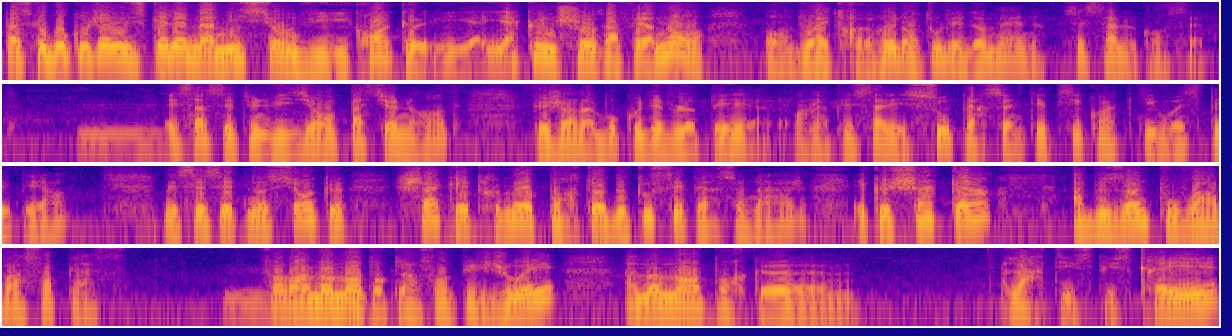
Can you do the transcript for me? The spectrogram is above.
Parce que beaucoup de gens disent quelle est ma mission de vie? Ils croient qu'il n'y a qu'une chose à faire. Non, on doit être heureux dans tous les domaines. C'est ça le concept. Et ça, c'est une vision passionnante que Jean a beaucoup développée. On appelait ça les sous-personnalités psychoactives ou SPPA. Mais c'est cette notion que chaque être humain est porteur de tous ces personnages et que chacun a besoin de pouvoir avoir sa place. Il faut avoir un moment pour que l'enfant puisse jouer, un moment pour que l'artiste puisse créer,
